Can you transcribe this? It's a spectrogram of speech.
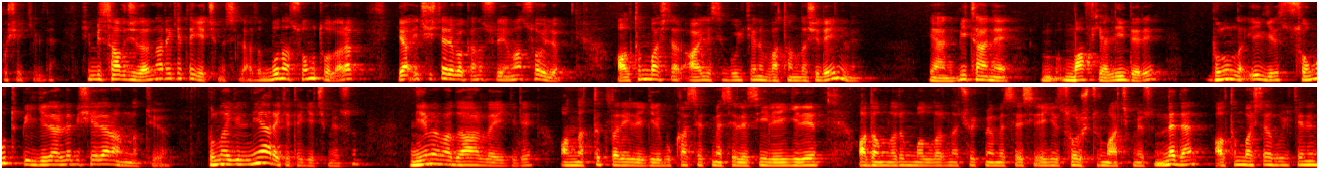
bu şekilde. Şimdi savcıların harekete geçmesi lazım. Buna somut olarak ya İçişleri Bakanı Süleyman Soylu Altınbaşlar ailesi bu ülkenin vatandaşı değil mi? Yani bir tane mafya lideri bununla ilgili somut bilgilerle bir şeyler anlatıyor. Bununla ilgili niye harekete geçmiyorsun? Niye Mehmet Ağar'la ilgili, anlattıklarıyla ilgili, bu kaset meselesiyle ilgili, adamların mallarına çökme meselesiyle ilgili soruşturma açmıyorsun? Neden? Altınbaşlar bu ülkenin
